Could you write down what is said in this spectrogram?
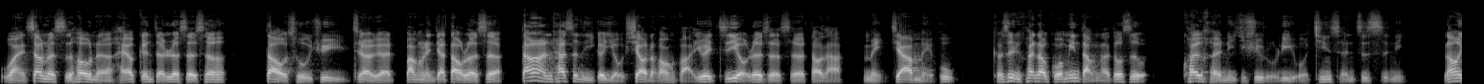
晚上的时候呢，还要跟着垃圾车到处去这个帮人家倒垃圾。当然，它是一个有效的方法，因为只有垃圾车到达每家每户。可是你看到国民党呢，都是宽恒，你继续努力，我精神支持你。然后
